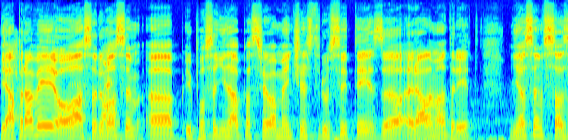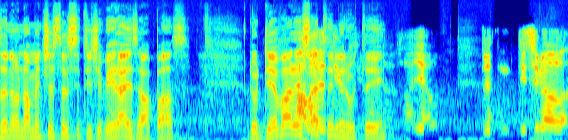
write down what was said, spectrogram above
Já právě jo a sledoval jsem uh, i poslední zápas třeba Manchesteru City z Real Madrid. Měl jsem vsazeno na Manchester City, že vyhraje zápas. Do 90. ty už minuty. jsi vsadil, Že ty jsi měl,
